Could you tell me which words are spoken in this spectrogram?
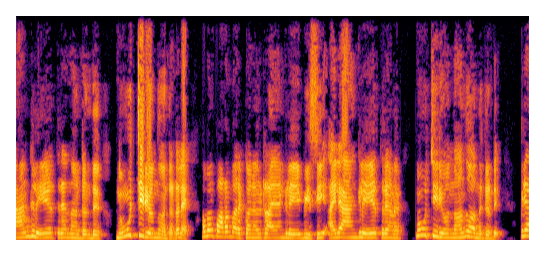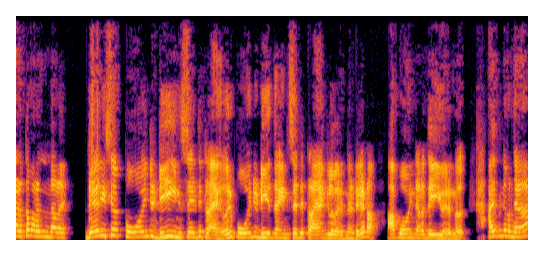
angle A എത്ര എന്ന് പറഞ്ഞിട്ടുണ്ട്? നൂറ്റി ഇരുപത് പറഞ്ഞിട്ടുണ്ട് അല്ലെ? അപ്പോൾ പടം വരക്കാൻ ഒരു ട്രയാങ്കിൾ എ ബി സി അതിലെ ആംഗിൾ എ എത്രയാണ്? നൂറ്റി ഇരുപതെന്നാന്ന് വന്നിട്ടുണ്ട് പിന്നെ അടുത്ത പറയുന്നത് എന്താണ്? There is a point D inside the triangle ഒരു പോയിന്റ് ഡി എന്താ? ഇൻസൈഡ് ദി ട്രയാങ്കിൾ വരുന്നുണ്ട് കേട്ടോ. ആ പോയിന്റ് ആണ് ഈ വരുന്നത്. അത് പിന്നെ പറഞ്ഞാൽ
